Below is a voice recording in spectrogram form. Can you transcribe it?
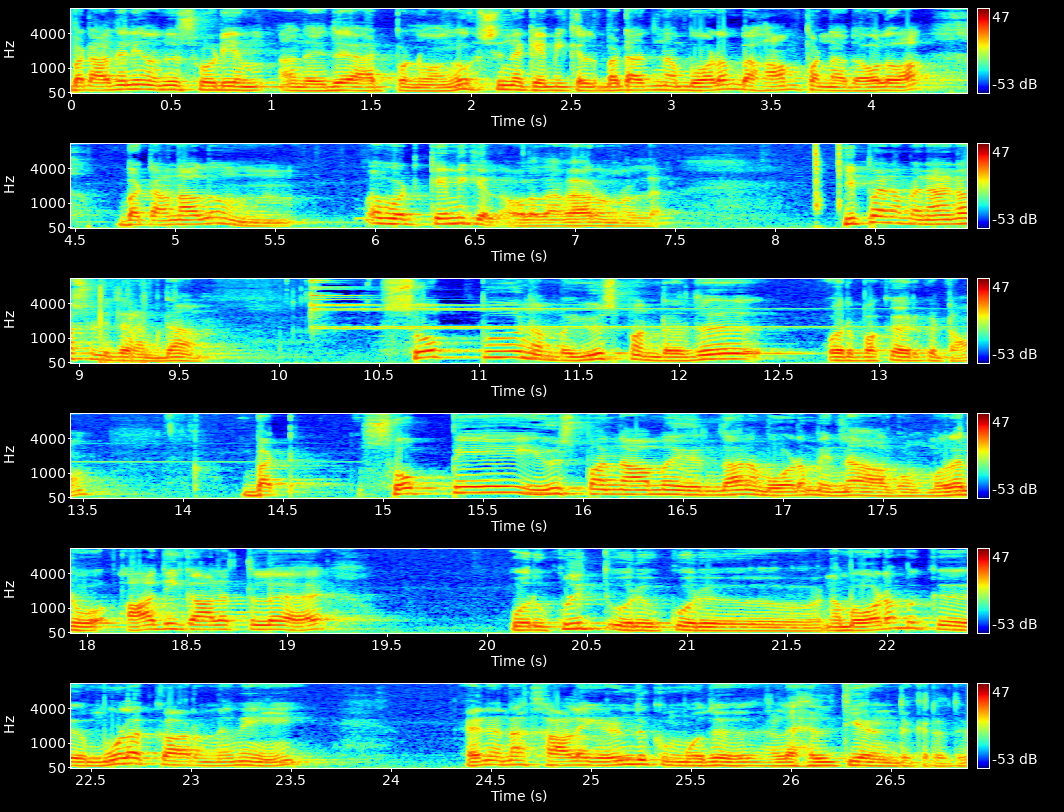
பட் அதுலேயும் வந்து சோடியம் அந்த இது ஆட் பண்ணுவாங்க ஒரு சின்ன கெமிக்கல் பட் அது நம்ம உடம்பை ஹார்ம் பண்ணாது அவ்வளோவா. பட் ஆனாலும் பட் கெமிக்கல் அவ்வளோதான் வேற ஒன்றும் இல்லை. இப்போ நம்ம நான் என்ன சொல்லித்தரேன் அப்படின்னா சோப்பு நம்ம யூஸ் பண்ணுறது ஒரு பக்கம் இருக்கட்டும். பட் சோப்பே யூஸ் பண்ணாமல் இருந்தால் நம்ம உடம்பு என்ன ஆகும்? முதல் ஆதி காலத்தில் ஒரு குளித் ஒரு ஒரு நம்ம உடம்புக்கு மூல காரணமே என்னென்னா காலை எழுந்துக்கும் போது நல்லா ஹெல்த்தியாக எழுந்துக்கிறது.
